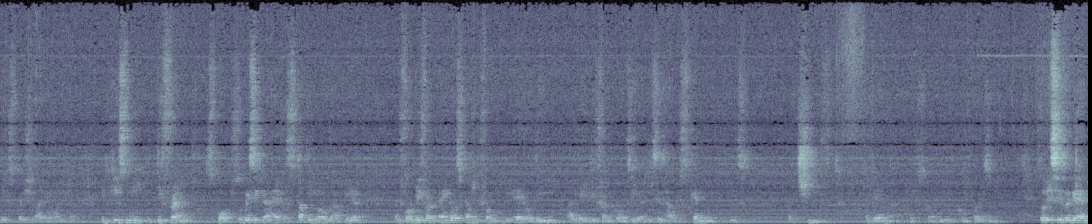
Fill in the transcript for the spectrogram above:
the spatial light modulator, it gives me a different spot. So basically I have a static hologram here, and for different angles coming from the AOD, I get different points here, and this is how scanning is achieved. Again, it's going to be a comparison. So this is again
